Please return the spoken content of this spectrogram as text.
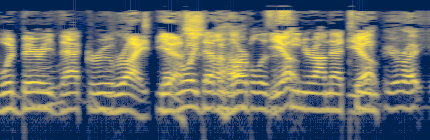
Woodbury, that group. Right, yes, Roy Devyn uh-huh. Marble as a Yep. senior on that team. Yep, you're right.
